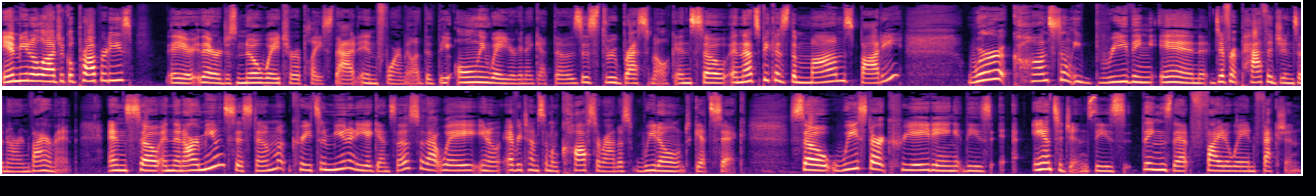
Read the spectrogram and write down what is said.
Immunological properties, they are, there are just no way to replace that in formula. That the only way you're going to get those is through breast milk. And so, and that's because the mom's body, we're constantly breathing in different pathogens in our environment. And so, and then our immune system creates immunity against those. So that way, you know, every time someone coughs around us, we don't get sick. So we start creating these antigens, these things that fight away infection.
